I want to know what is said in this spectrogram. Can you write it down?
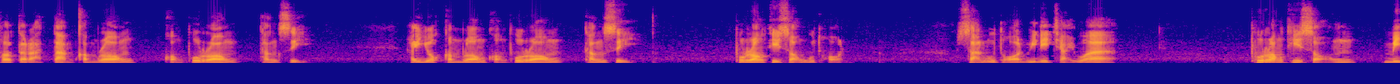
ทอดตลาดตามคำร้องของผู้ร้องทั้งสี่ให้ยกคำร้องของผู้ร้องทั้งสี่ผู้ร้องที่สองอุทธรณ์ศาลอุทธรณ์วินิจฉัยว่า ผู้ร้องที่สองมิ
